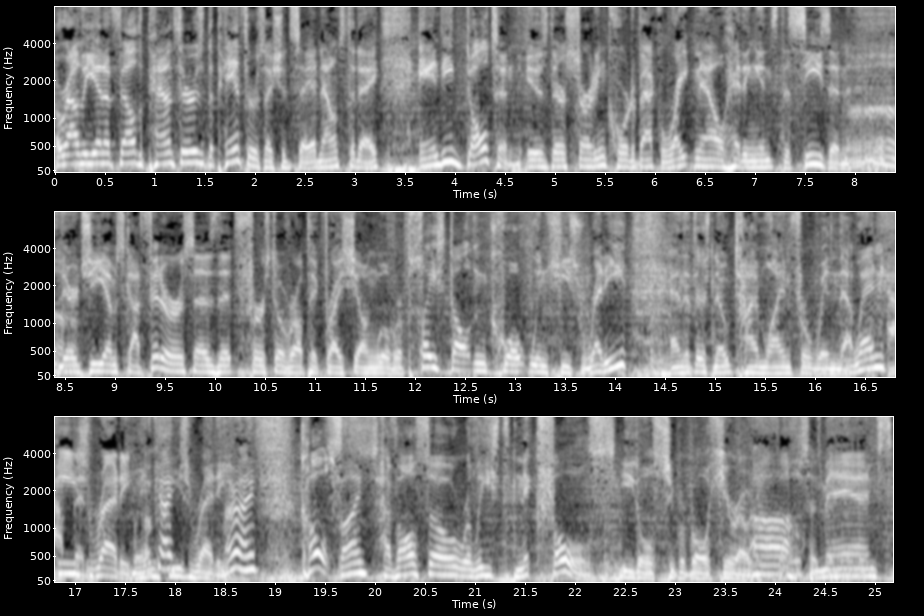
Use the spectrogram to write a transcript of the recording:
Around the NFL, the Panthers, the Panthers, I should say, announced today Andy Dalton is their starting quarterback right now heading into the season. Oh. Their GM Scott Fitterer says that first overall pick Bryce Young will replace Dalton, quote, when he's ready, and that there's no timeline for when that When will happen. When he's ready. When Okay. he's ready. All right. Colts Fine. have also released Nick Foles, Eagles Super Bowl hero. Nick Oh, Foles has man. been released.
